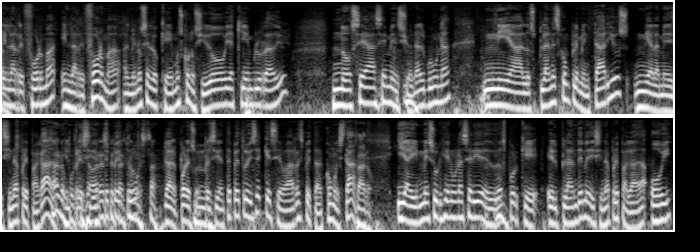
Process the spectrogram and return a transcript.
en la reforma, en la reforma, al menos en lo que hemos conocido hoy aquí en Blue Radio, no se hace mención alguna ni a los planes complementarios ni a la medicina prepagada. Claro, el porque se va a presidente respetar Petro, como está. Claro, por eso el presidente Petro dice que se va a respetar como está. Claro. Y ahí me surgen una serie de dudas porque el plan de medicina prepagada hoy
